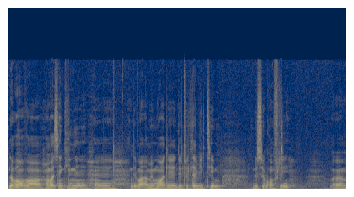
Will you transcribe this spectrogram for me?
D'abord, on va, s'incliner euh, devant la mémoire de, toutes les victimes de ce conflit. Euh,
